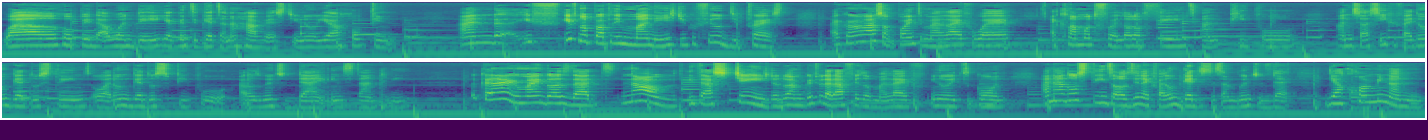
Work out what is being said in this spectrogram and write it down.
while hoping that one day you're going to get an harvest. You know, you're hoping. And if if not properly managed, you could feel depressed I can remember some point in my life where I clamored for a lot of things and people, and it's as if if I don't get those things or I don't get those people, I was going to die instantly. Can I remind us that now it has changed, although I'm grateful that that phase of my life, you know, it's gone. And now those things I was doing, like if I don't get this I'm going to die. They are coming and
